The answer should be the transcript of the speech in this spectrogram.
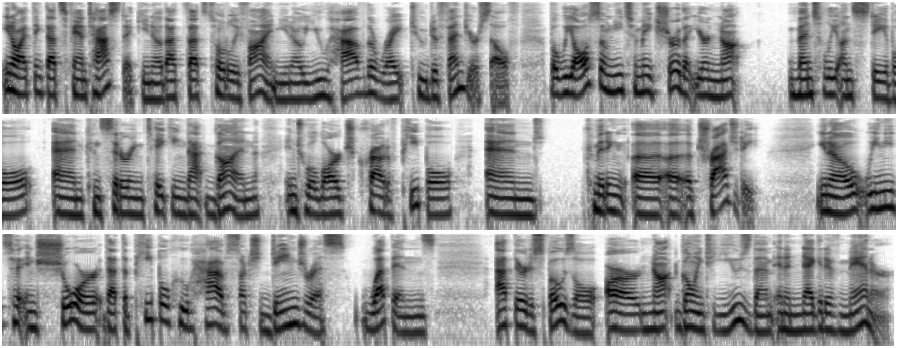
you know, I think that's fantastic. You know, that that's totally fine. You know, you have the right to defend yourself, but we also need to make sure that you're not mentally unstable and considering taking that gun into a large crowd of people and committing a, a, a tragedy. You know, we need to ensure that the people who have such dangerous weapons at their disposal are not going to use them in a negative manner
